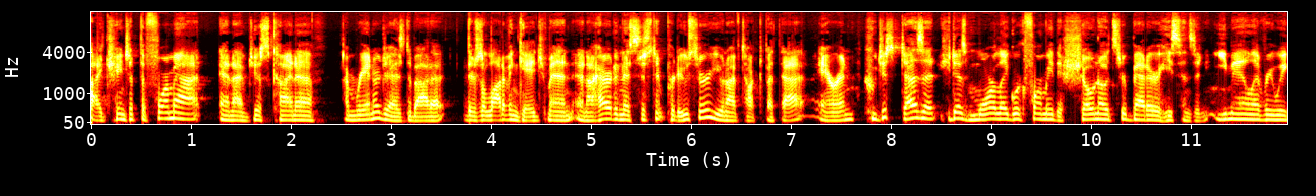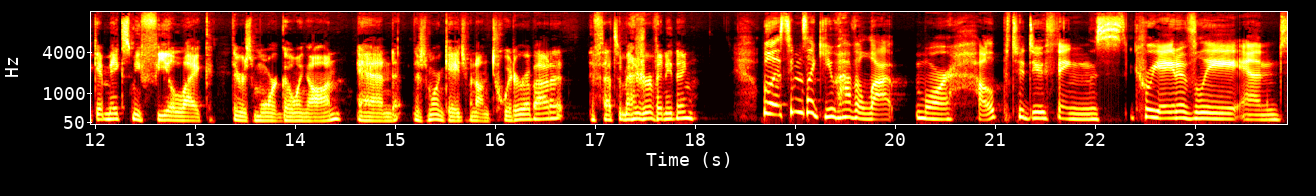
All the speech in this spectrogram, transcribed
I changed up the format and I've just kind of, I'm re energized about it. There's a lot of engagement. And I hired an assistant producer. You and I have talked about that, Aaron, who just does it. He does more legwork for me. The show notes are better. He sends an email every week. It makes me feel like there's more going on and there's more engagement on Twitter about it, if that's a measure of anything. Well, it seems like you have a lot more help to do things creatively and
